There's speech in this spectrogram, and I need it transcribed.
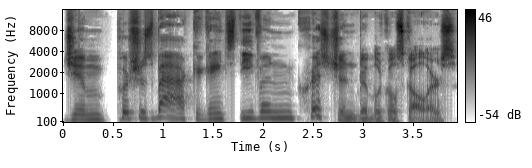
Jim pushes back against even Christian biblical scholars.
